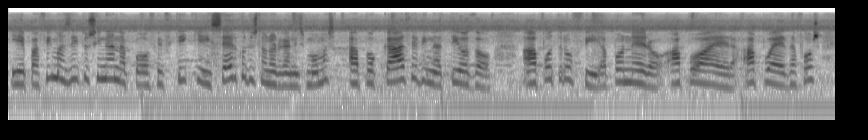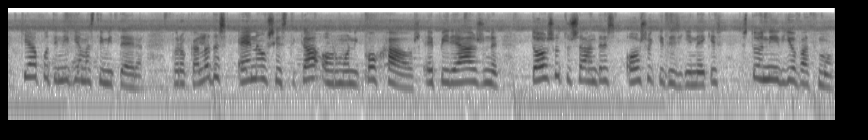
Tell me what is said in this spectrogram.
Η επαφή μαζί τους είναι αναπόφευκτη και εισέρχονται στον οργανισμό μας από κάθε δυνατή οδό. Από τροφή, από νερό, από αέρα, από έδαφος και από την ίδια μας τη μητέρα, προκαλώντας ένα ουσιαστικά ορμονικό χάος. Επηρεάζουν τόσο τους άντρες όσο και τις γυναίκες στον ίδιο βαθμό.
